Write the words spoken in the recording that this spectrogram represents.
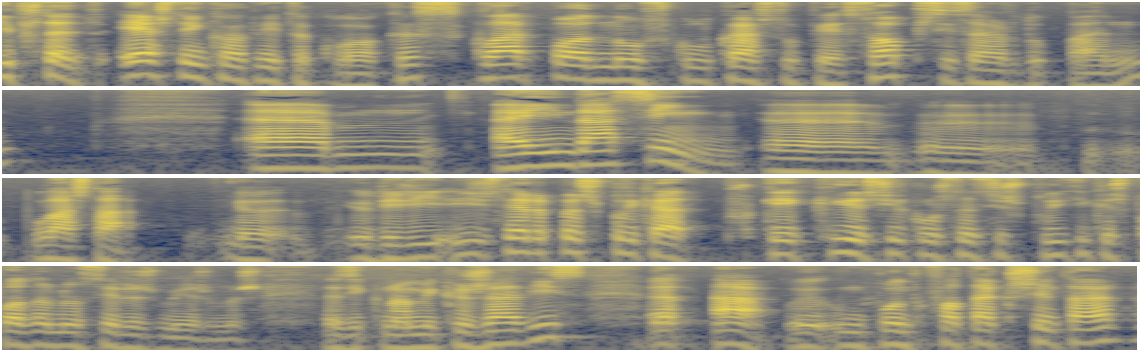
E, portanto, esta incógnita coloca-se. Claro que pode não se colocar se o PS só precisar do PAN. Um, ainda assim, uh, uh, lá está, eu diria, isto era para explicar porque é que as circunstâncias políticas podem não ser as mesmas. As económicas já disse. Ah, um ponto que falta acrescentar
